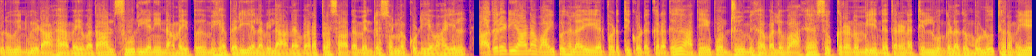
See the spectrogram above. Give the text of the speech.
குருவின் வீடாக அமைவதால் சூரியனின் அமைப்பு மிக பெரிய அளவிலான வரப்பிரசாதம் என்று சொல்லக்கூடிய வகையில் அதிரடியான வாய்ப்புகளை ஏற்படுத்தி கொடுக்கிறது. அதே போன்று மிக வலுவாக சுக்கிரனும் இந்த தருணத்தில் உங்களது முழு திறமையை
